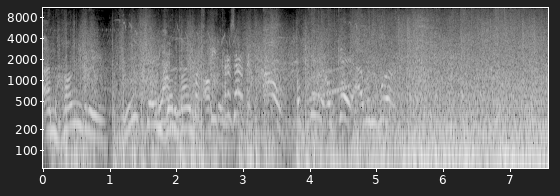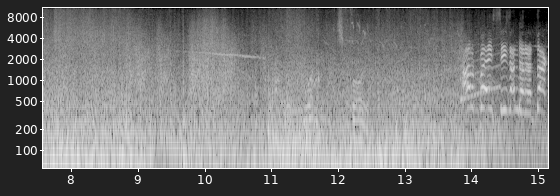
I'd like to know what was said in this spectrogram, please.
I'm hungry. You change your Land mind must be preserved! Oh, Okay, okay, I will work. Our base is under attack!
